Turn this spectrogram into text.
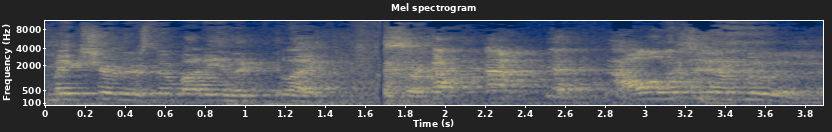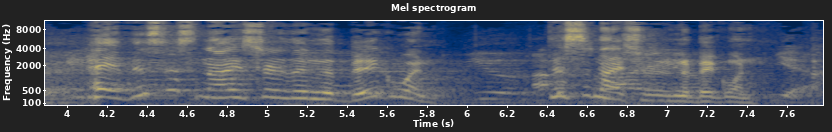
Make sure there's nobody in the like. All the shampoo is there. Hey, this is nicer than the big one. This is nicer than the big one. Yeah.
